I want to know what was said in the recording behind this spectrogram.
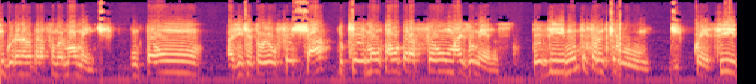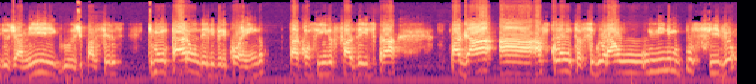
segurando a minha operação normalmente. Então, a gente resolveu fechar do que montar uma operação mais ou menos. Teve muitos restaurantes que eu, de conhecidos, de amigos, de parceiros, que montaram um delivery correndo, tá conseguindo fazer isso para pagar a, as contas, segurar o, o, mínimo possível,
